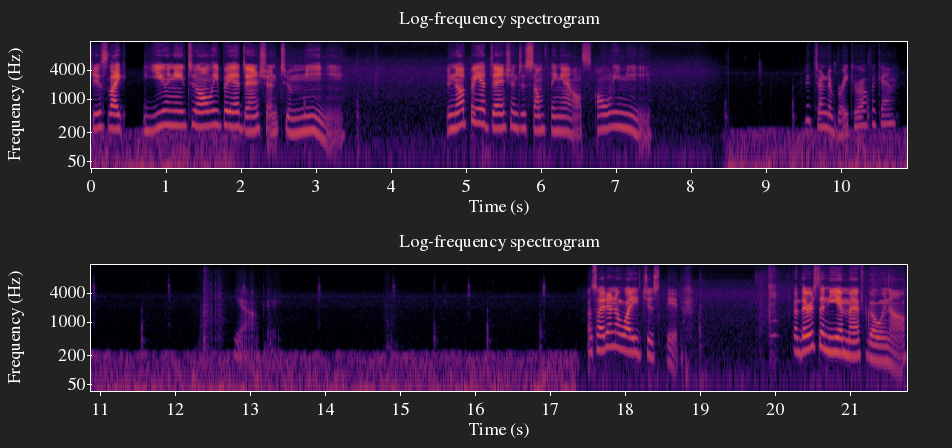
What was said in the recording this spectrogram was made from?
She's like, you need to only pay attention to me. Do not pay attention to something else. Only me. We turn the breaker off again? Yeah, okay. Oh, also, I don't know what it just did. but there's an EMF going off.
